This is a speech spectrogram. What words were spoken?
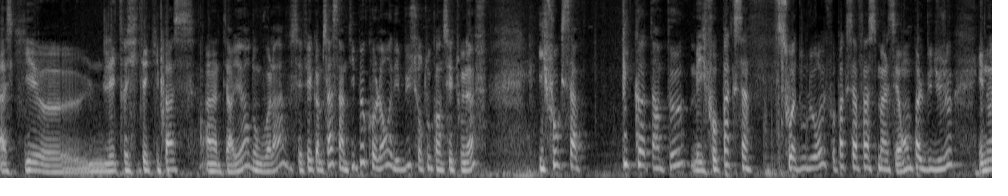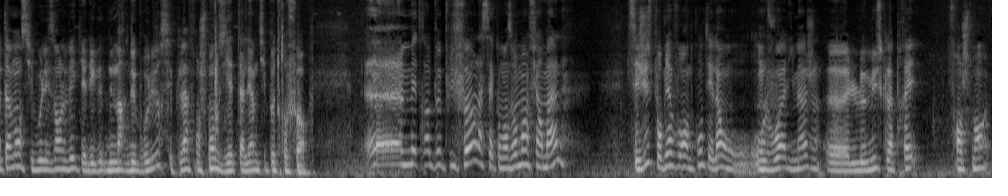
à ce qu'il y ait euh, l'électricité qui passe à l'intérieur. Donc voilà, c'est fait comme ça. C'est un petit peu collant au début, surtout quand c'est tout neuf. Il faut que ça picote un peu, mais il faut pas que ça soit douloureux, il faut pas que ça fasse mal. C'est vraiment pas le but du jeu. Et notamment si vous les enlevez, qu'il y a des marques de brûlure, c'est que là, franchement, vous y êtes allé un petit peu trop fort. Euh, mettre un peu plus fort, là ça commence vraiment à faire mal. C'est juste pour bien vous rendre compte, et là on, le voit à l'image, euh, le muscle après, franchement,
